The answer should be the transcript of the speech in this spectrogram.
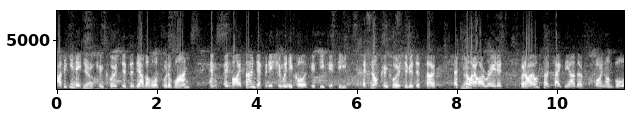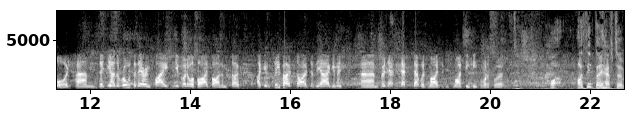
I think you need to Yeah. be conclusive that the other horse would have won. And, and by its own definition, when you call it 50-50, it's not conclusive, is it? So that's No. the way I read it. But I also take the other point on board um, that you know the rules are there in place and you've got to abide by them. So I can see both sides of the argument, um, but that, that that was my my thinking for what it's worth. I, I think they have to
